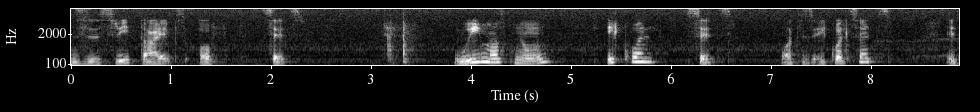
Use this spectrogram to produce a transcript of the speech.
The three types of sets. We must know equal sets what is equal sets? It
